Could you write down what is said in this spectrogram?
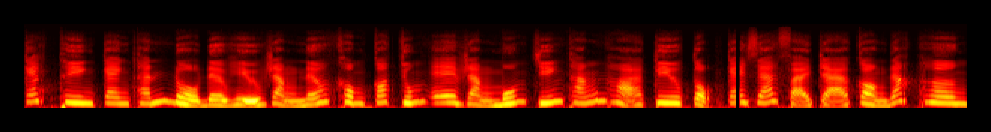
Các thiên can thánh đồ đều hiểu rằng nếu không có chúng e rằng muốn chiến thắng hỏa kiêu tộc, cái giá phải trả còn đắt hơn.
